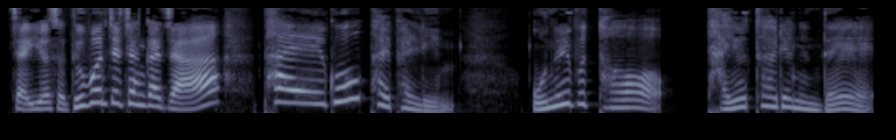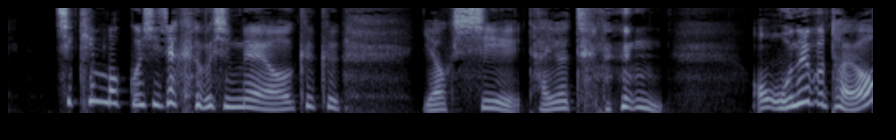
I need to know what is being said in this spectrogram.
자, 이어서 두 번째 참가자 8988님. 오늘부터 다이어트 하려는데 치킨 먹고 시작하고 싶네요. 크크. 역시 다이어트는 어, 오늘부터요?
